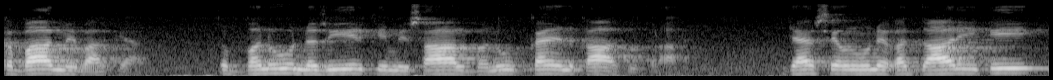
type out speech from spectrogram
کے بعد میں واقعہ۔ تو بنو نذیر کی مثال بنو کین کا کی طرح ہے۔ جیسے انہوں نے غداری کی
